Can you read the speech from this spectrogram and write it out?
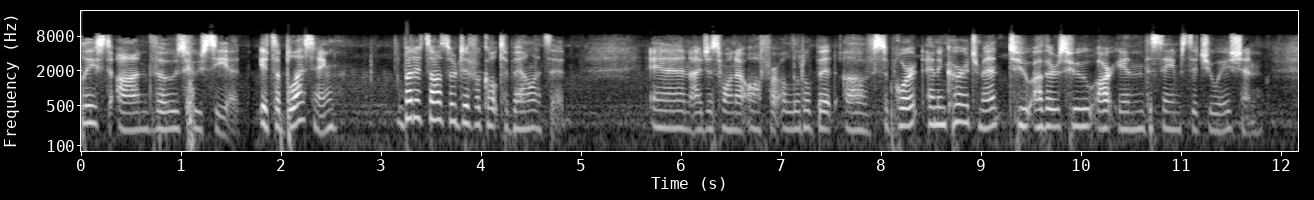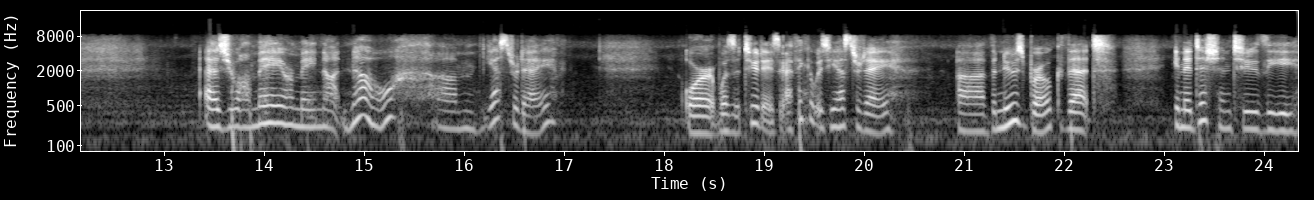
placed on those who see it. It's a blessing, but it's also difficult to balance it. And I just want to offer a little bit of support and encouragement to others who are in the same situation. As you all may or may not know, um, yesterday, or was it two days? ago? I think it was yesterday, uh, the news broke that in addition to the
